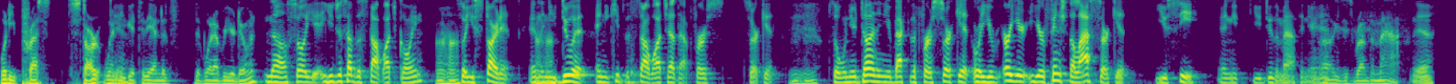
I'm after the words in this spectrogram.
What do you press start when you get to the end of the, whatever you're doing? No, so you, you just have the stopwatch going. Uh-huh. So you start it, and then you do it, and you keep the stopwatch at that first circuit. Mm-hmm. So when you're done and you're back to the first circuit, or you're or you're you're finished the last circuit, you see, and you, you do the math in your head. Oh, you just run the math. Yeah.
